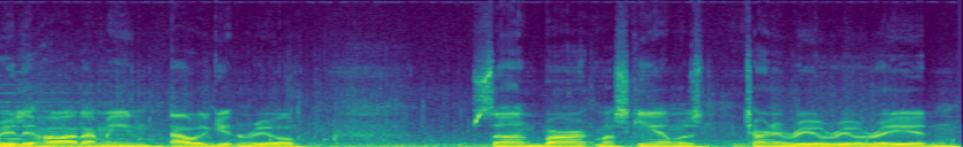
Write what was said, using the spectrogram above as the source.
Really hot. I mean, I was getting real sunburnt. My skin was turning real, real red, and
